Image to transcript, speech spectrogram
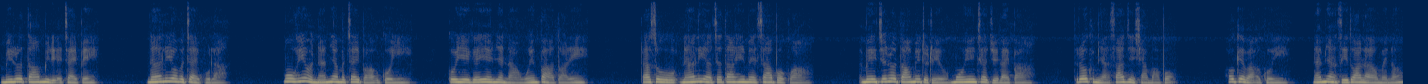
အမေတို့သားမိတွေအကြိုက်ပဲနန်းလေးရောမကြိုက်ဘူးလားမိုဟင်းကိုနန်းမြမကြိုက်ပါဘူးအကိုကြီးကိုရေခဲရဲ့မျက်နှာဝင်းပသွားတယ်ဒါဆိုနန်းလေးကကြက်သားဟင်းမဲ့စားပေါ့ကွာအမေချင်းတို့သားမိတွေကိုမှုန်းရင်းချက်ကြွေးလိုက်ပါသူတို့ခမစားကျင်ရှာမှာပေါ့ဟုတ်ကဲ့ပါအကိုကြီးနမ်းမြဈေးသွားလာအောင်မယ်နော်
